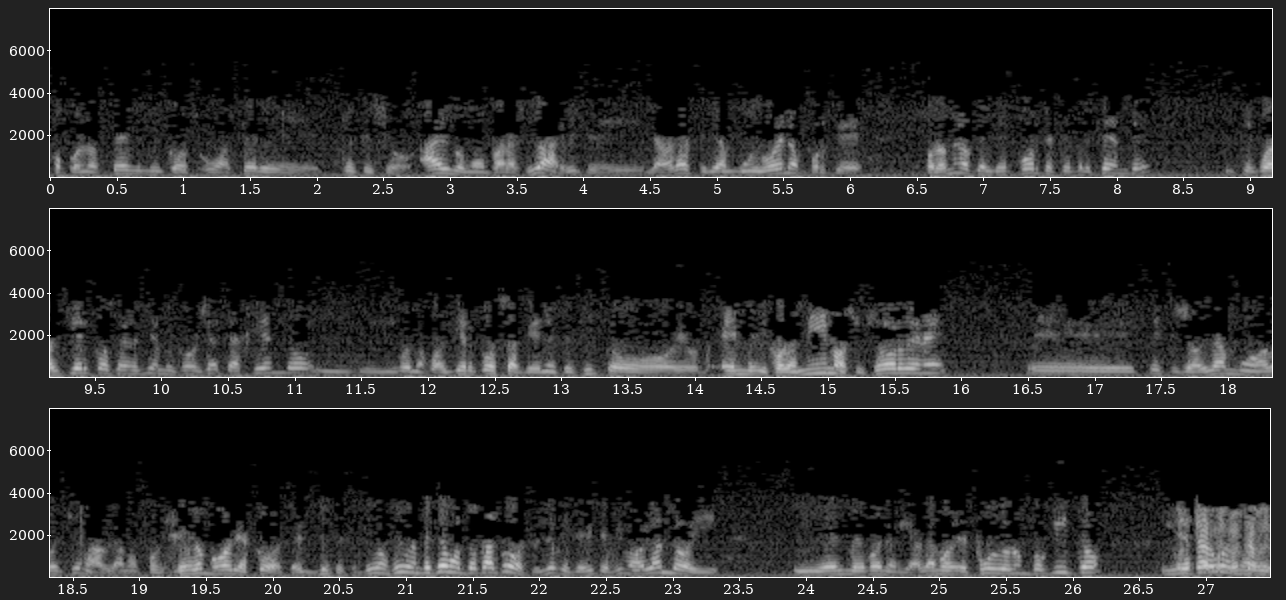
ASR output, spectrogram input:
o con los técnicos o hacer, eh, qué sé yo, algo como para ayudar, ¿viste? la verdad sería muy bueno porque por lo menos que el deporte esté presente y que cualquier cosa me dijo, ya te agendo y, bueno, cualquier cosa que necesito, eh, él me dijo lo mismo, a sus órdenes, eh, sé yo, hablamos, a ver, ¿qué más hablamos? Porque hablamos varias cosas, yo qué sé, fuimos, empezamos a tocar cosas, yo qué sé, ¿viste? fuimos hablando y y él me, bueno, y hablamos de fútbol un poquito. Y contame, contame,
